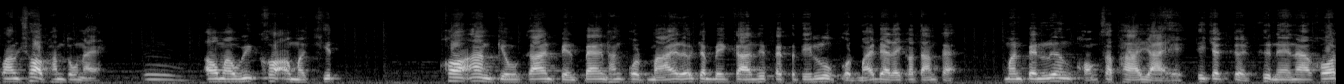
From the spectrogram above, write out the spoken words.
ความชอบทำตรงไหน อืมเอามาวิเคราะห์เอามาคิด ข้ออ้างเกี่ยวกับการเปลี่ยนแปลงทางกฎหมายแล้วจำเป็นการที่ไปปฏิรูปกฎหมายใดๆก็ตามแต่ มันเป็นเรื่องของสภาใหญ่ที่จะเกิดขึ้นในอนาคต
